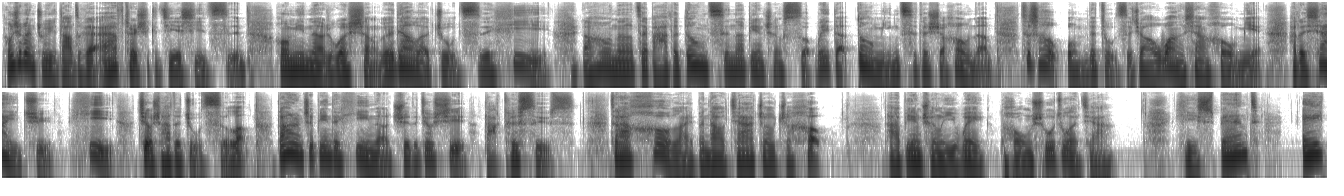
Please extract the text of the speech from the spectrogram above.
同学们注意到这个 after 是个介系词，后面呢如果省略掉了主词 he，然后呢再把它的动词呢变成所谓的动名词的时候呢，这时候我们的主词就要望向后面，它的下一句 he 就是它的主词了。当然这边的 he 呢指的就是 Doctor. Seuss，在他后来搬到加州之后，他变成了一位童书作家。He spent Eight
